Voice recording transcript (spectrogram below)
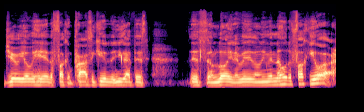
jury over here, the fucking prosecutor, and you got this this um, lawyer that really don't even know who the fuck you are.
